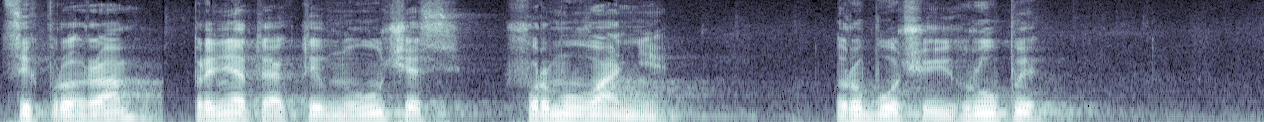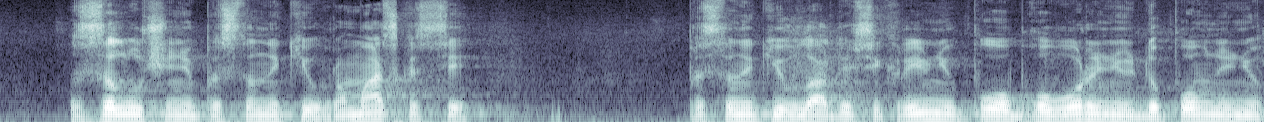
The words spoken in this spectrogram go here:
цих програм прийняти активну участь в формуванні робочої групи з залученням представників громадськості, представників влади всіх рівнів по обговоренню і доповненню,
